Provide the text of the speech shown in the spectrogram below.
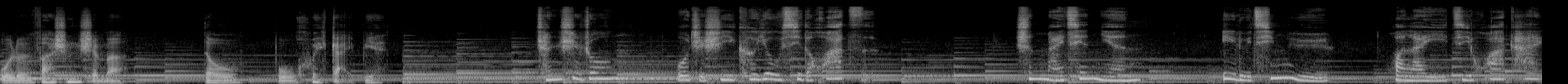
无论发生什么，都不会改变。尘世中，我只是一颗幼细的花籽，深埋千年，一缕轻雨。换来一季花开，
